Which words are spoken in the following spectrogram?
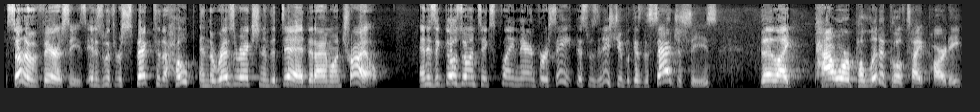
son of a Pharisees, it is with respect to the hope and the resurrection of the dead that I am on trial. And as it goes on to explain there in verse 8, this was an issue because the Sadducees, the like power political type party,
